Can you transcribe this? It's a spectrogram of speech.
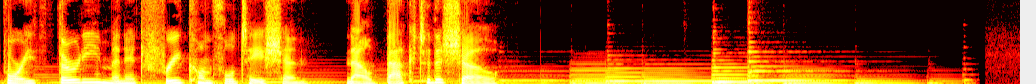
for a 30 minute free consultation. Now back to the show.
